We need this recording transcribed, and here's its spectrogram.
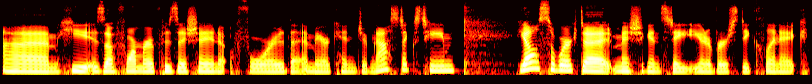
Um, he is a former physician for the American gymnastics team. He also worked at Michigan State University Clinic,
